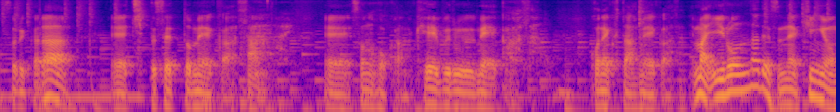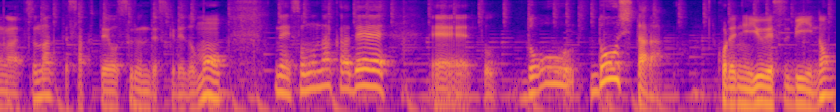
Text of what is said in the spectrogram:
それから、えー、チップセットメーカーさん、はい。えー、その他のケーブルメーカーさんコネクターメーカーさん、まあ、いろんなですね企業が集まって策定をするんですけれどもでその中で、えーと、どうどうしたらこれに USB の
